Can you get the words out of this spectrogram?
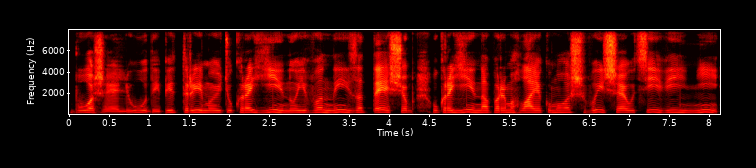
Боже, люди підтримують Україну, і вони за те, щоб Україна перемогла якомога швидше у цій війні.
